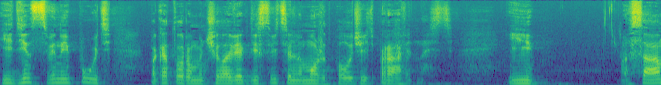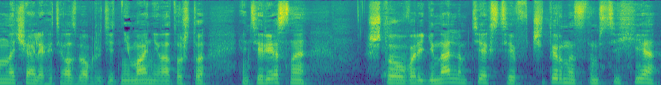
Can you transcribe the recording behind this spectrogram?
единственный путь, по которому человек действительно может получить праведность. И в самом начале хотелось бы обратить внимание на то, что интересно, что в оригинальном тексте в 14 стихе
